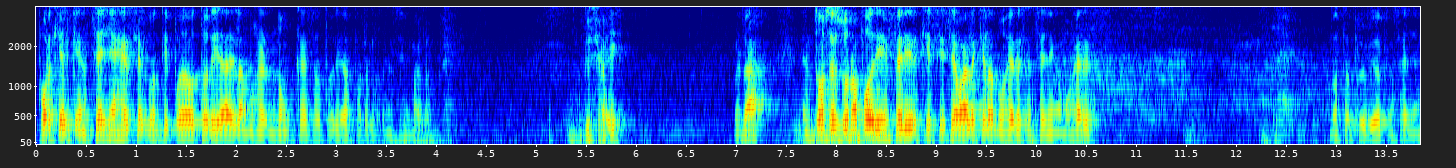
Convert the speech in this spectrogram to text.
Porque el que enseña ejerce algún tipo de autoridad y la mujer nunca es autoridad por encima del hombre. Dice ahí. ¿Verdad? Entonces uno podría inferir que sí se vale que las mujeres enseñen a mujeres. No está prohibido que enseñen.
